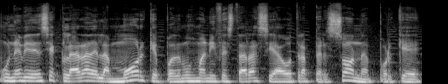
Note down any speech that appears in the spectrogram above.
una, evidencia clara del amor que podemos manifestar hacia otra persona. Porque,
